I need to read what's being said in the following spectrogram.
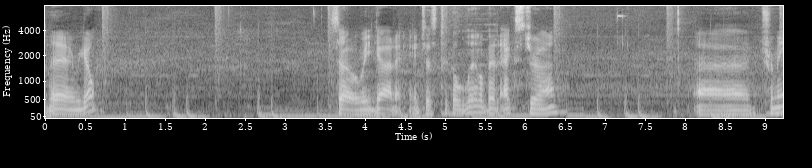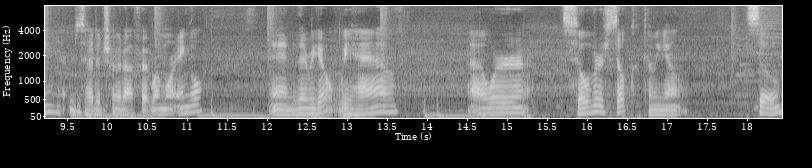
There we go. So we got it. It just took a little bit extra uh, trimming. I just had to trim it off at one more angle. And there we go. We have our silver silk coming out. So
